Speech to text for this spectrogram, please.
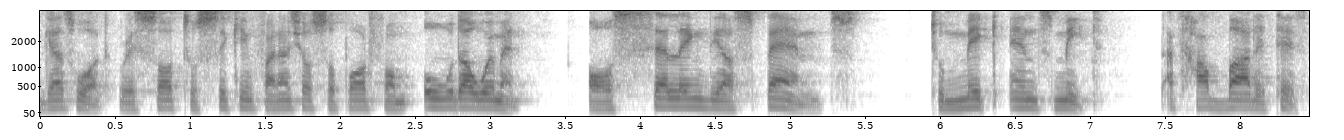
guess what? Resort to seeking financial support from older women or selling their sperms to make ends meet. That's how bad it is.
